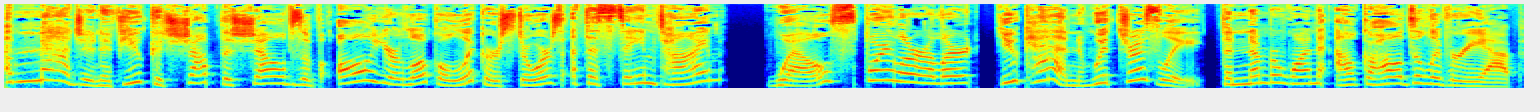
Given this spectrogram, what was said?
Imagine if you could shop the shelves of all your local liquor stores at the same time. Well, spoiler alert, you can with Drizzly, the number one alcohol delivery app.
